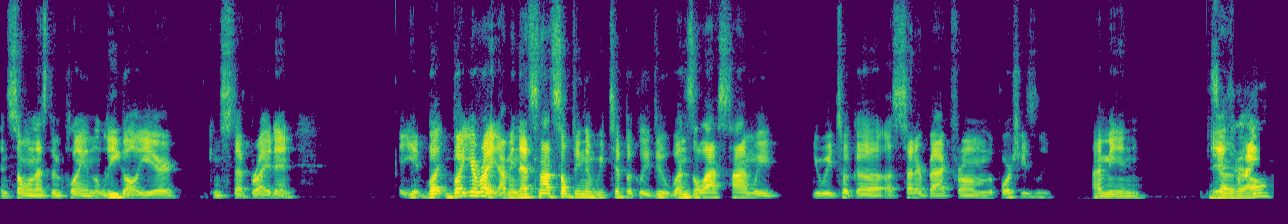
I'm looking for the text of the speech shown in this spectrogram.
and someone that's been playing the league all year can step right in. But but you're right. I mean, that's not something that we typically do. When's the last time we we took a, a center back from the Portuguese league? I mean, Jardel.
